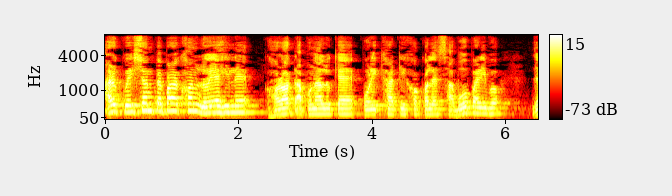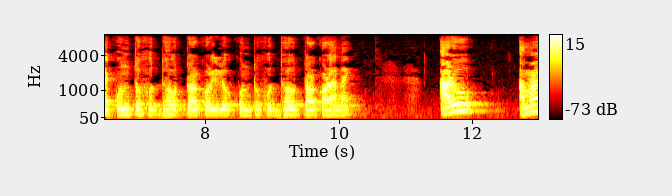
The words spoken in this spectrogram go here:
আৰু কুৱেশ্যন পেপাৰখন লৈ আহিলে ঘৰত আপোনালোকে পৰীক্ষাৰ্থীসকলে চাবও পাৰিব যে কোনটো শুদ্ধ উত্তৰ কৰিলোঁ কোনটো শুদ্ধ উত্তৰ কৰা নাই। আৰু আমাৰ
